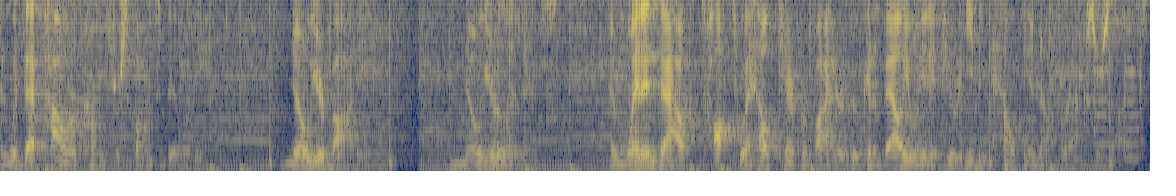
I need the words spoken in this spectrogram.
and with that power comes responsibility. Know your body, know your limits, and when in doubt, talk to a healthcare provider who can evaluate if you're even healthy enough for exercise.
